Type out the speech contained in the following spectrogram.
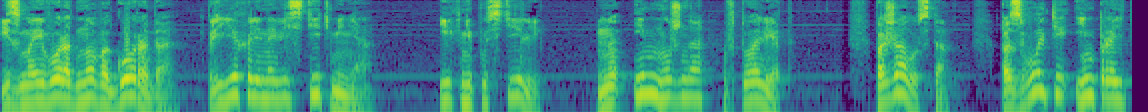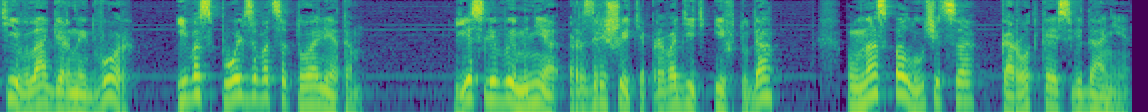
из моего родного города приехали навестить меня. Их не пустили, но им нужно в туалет. Пожалуйста, позвольте им пройти в лагерный двор и воспользоваться туалетом. Если вы мне разрешите проводить их туда, у нас получится короткое свидание.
